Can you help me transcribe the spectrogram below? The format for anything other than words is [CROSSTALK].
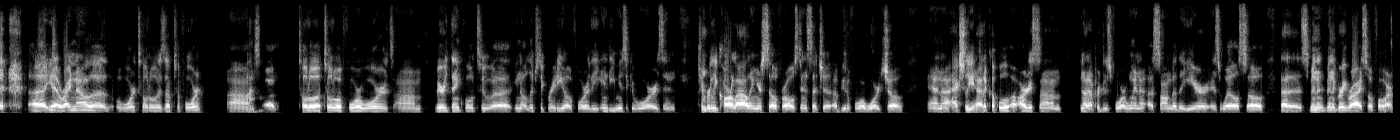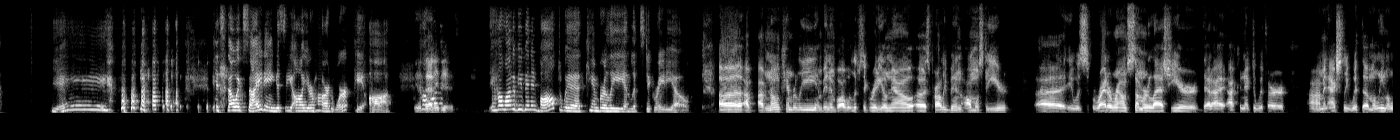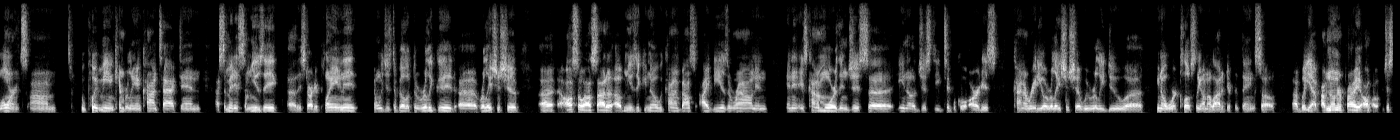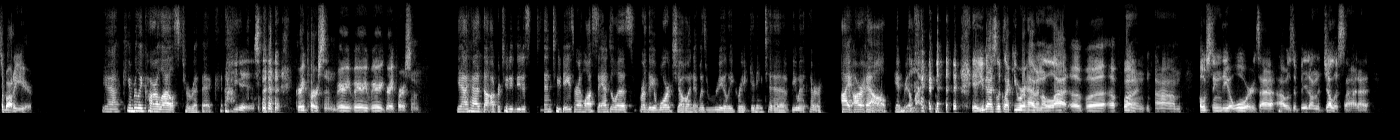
uh, yeah, right now the award total is up to four. Um, wow. so total total of four awards. Um, very thankful to uh, you know Lipstick Radio for the Indie Music Awards and Kimberly Carlisle and yourself for hosting such a, a beautiful award show. And I uh, actually had a couple uh, artists um, you know, that I produced for win a, a, song of the year as well. So uh, it's been a, been a great ride so far. Yay! [LAUGHS] it's so exciting to see all your hard work pay off. Yeah, how that long, it is. How long have you been involved with Kimberly and Lipstick Radio? Uh, I've I've known Kimberly and been involved with Lipstick Radio now. Uh, it's probably been almost a year. Uh, it was right around summer last year that I, I connected with her, um, and actually with uh, Melina Lawrence, um, who put me and Kimberly in contact. And I submitted some music. Uh, they started playing it, and we just developed a really good uh, relationship. Uh, also, outside of, of, music, you know, we kind of bounce ideas around, and and it's kind of more than just uh, you know just the typical artist kind of radio relationship. We really do, uh, you know, work closely on a lot of different things. So, uh, but yeah, I've known her probably all, just about a year. Yeah, Kimberly Carlisle's terrific. she is. [LAUGHS] great person. Very, very, very great person. Yeah, I had the opportunity to spend two days here in Los Angeles for the award show, and it was really great getting to be with her IRL in real life. [LAUGHS] yeah, you guys look like you were having a lot of, uh, of fun um, hosting the awards. I, I was a bit on the jealous side. I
